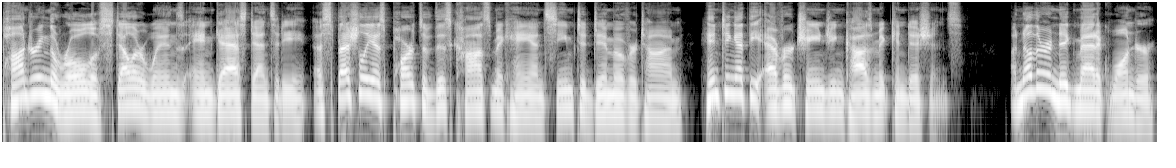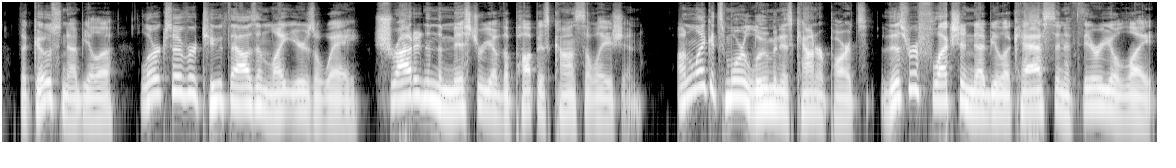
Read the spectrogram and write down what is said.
pondering the role of stellar winds and gas density, especially as parts of this cosmic hand seem to dim over time, hinting at the ever changing cosmic conditions. Another enigmatic wonder, the Ghost Nebula, lurks over 2,000 light years away, shrouded in the mystery of the Puppis constellation. Unlike its more luminous counterparts, this reflection nebula casts an ethereal light,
